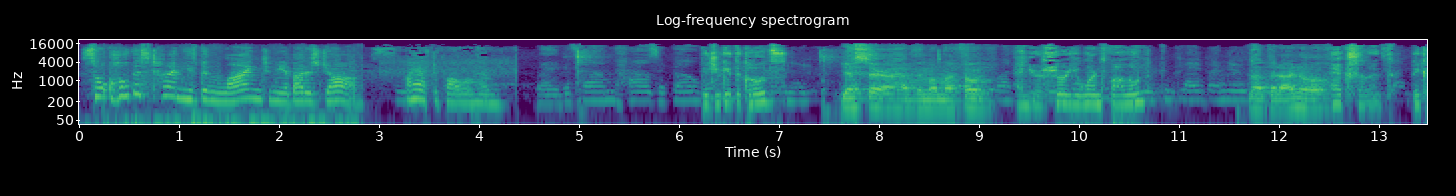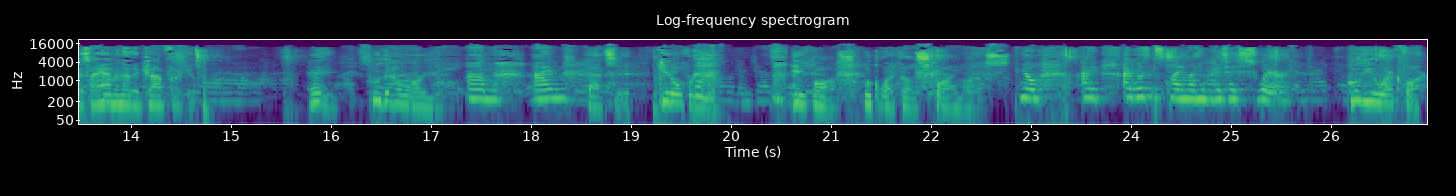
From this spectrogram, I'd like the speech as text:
So all this time he's been lying to me about his job. I have to follow him. Did you get the codes? Yes, sir, I have them on my phone. And you're sure you weren't followed? Not that I know of. Excellent, because I have another job for you. Hey, who the hell are you? Um, I'm. That's it. Get over here. Hey, boss, look who I found spying on us. No, I I wasn't spying on you guys. I swear. Who do you work for?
